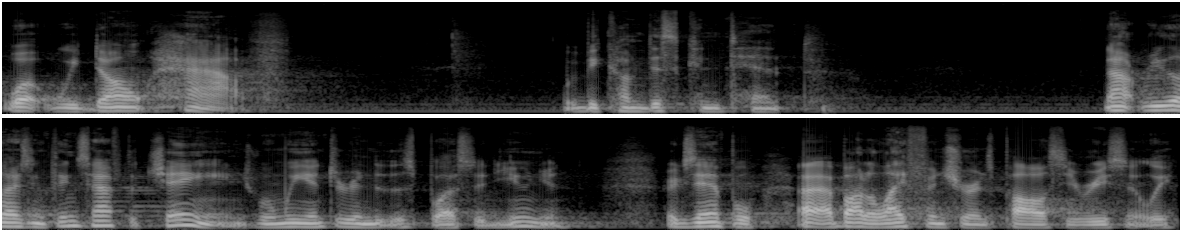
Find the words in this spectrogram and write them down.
what we don't have. We become discontent, not realizing things have to change when we enter into this blessed union. For example, I bought a life insurance policy recently.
